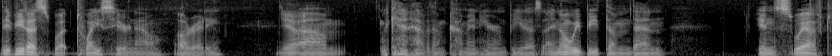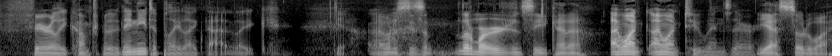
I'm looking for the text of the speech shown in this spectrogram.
They beat us what twice here now already. Yeah. Um, we can't have them come in here and beat us. I know we beat them then in Swift fairly comfortably. But they need to play like that. Like yeah. I want to see some a little more urgency kind of. I want, I want two wins there Yes, so do I.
